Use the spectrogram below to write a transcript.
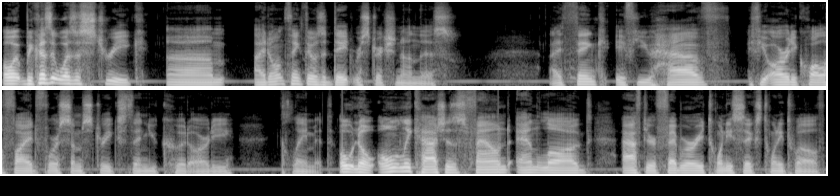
Oh, because it was a streak. Um, I don't think there was a date restriction on this. I think if you have, if you already qualified for some streaks, then you could already claim it. Oh no, only caches found and logged after February 26, 2012.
